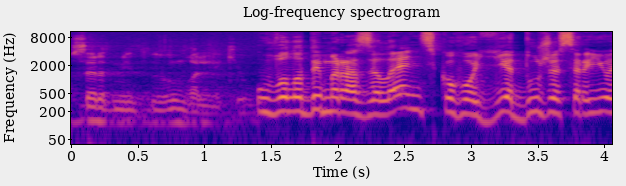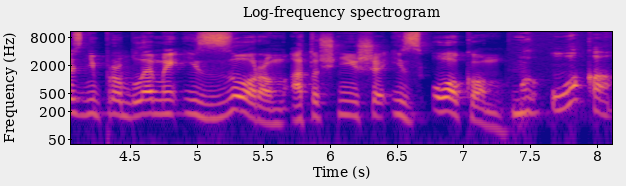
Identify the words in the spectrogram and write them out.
серед мінгумальників. У Володимира Зеленського є дуже серйозні проблеми із зором, а точніше із оком. Мы око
